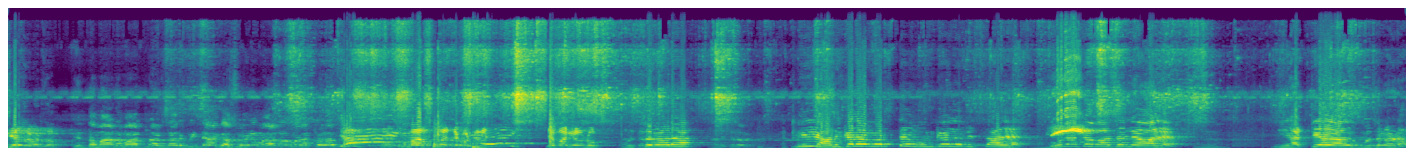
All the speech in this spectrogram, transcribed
చేతిలో పెడతాం. ఎంత మాట మాట్లాడతారు బిడ్డ? గసోడి మాట నీ అనకలే పడితే ఉనకలే ఊరంతా వాసన లేవాలి. నీ అట్టే కాదు ముసలోడా?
